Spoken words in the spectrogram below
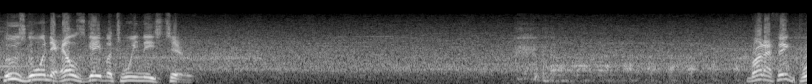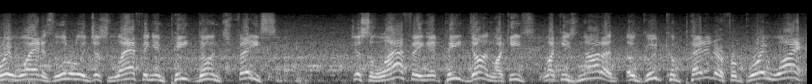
who's going to Hell's Gate between these two. Brad, I think Bray Wyatt is literally just laughing in Pete Dunne's face. Just laughing at Pete Dunne like he's like he's not a, a good competitor for Bray Wyatt.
